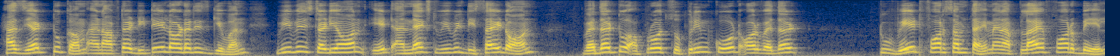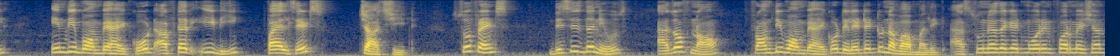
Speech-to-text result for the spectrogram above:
has yet to come and after detailed order is given, we will study on it and next we will decide on whether to approach Supreme Court or whether to wait for some time and apply for bail in the Bombay High Court after ED files its charge sheet. So friends, this is the news as of now from the Bombay High Court related to Nawab Malik. As soon as I get more information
